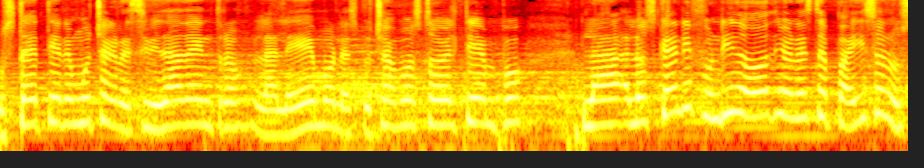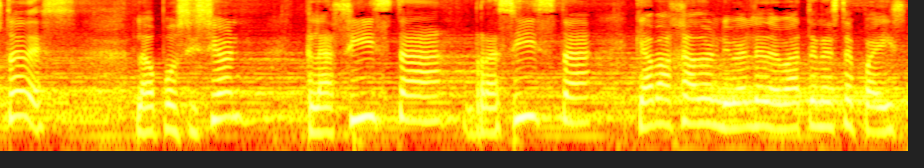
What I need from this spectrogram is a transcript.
usted tiene mucha agresividad dentro, la leemos, la escuchamos todo el tiempo. Los que han difundido odio en este país son ustedes, la oposición clasista, racista, que ha bajado el nivel de debate en este país.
